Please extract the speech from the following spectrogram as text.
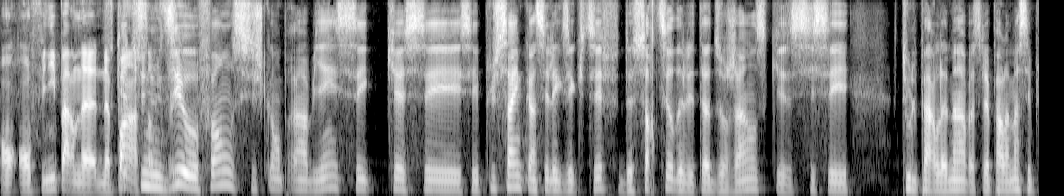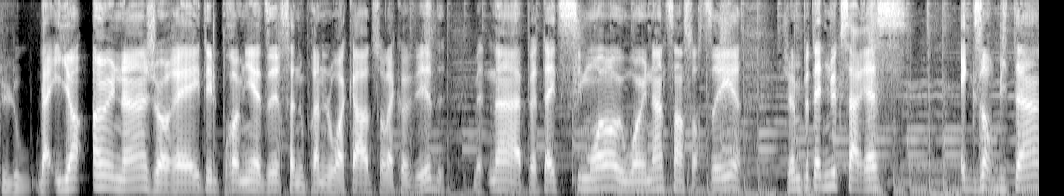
on, on finit par ne, ne Ce pas en que tu sortir. nous dis, au fond, si je comprends bien, c'est que c'est plus simple quand c'est l'exécutif de sortir de l'état d'urgence que si c'est tout le Parlement, parce que le Parlement, c'est plus lourd. Ben, il y a un an, j'aurais été le premier à dire ça nous prend une loi cadre sur la COVID. Maintenant, à peut-être six mois ou un an de s'en sortir, j'aime peut-être mieux que ça reste exorbitant,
